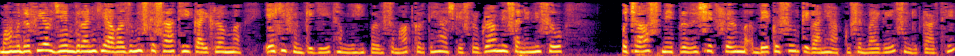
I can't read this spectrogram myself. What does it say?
मोहम्मद रफी और जेएम दुरानी की आवाजों में इसके साथ ही कार्यक्रम, एक ही फ़िल्म के गीत हम यहीं पर समाप्त करते हैं। आज के इस प्रोग्राम में सन उन्नीस पचास में प्रदर्शित फ़िल्म बेकसूर के गाने आपको सुनवाए गए संगीतकार थे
